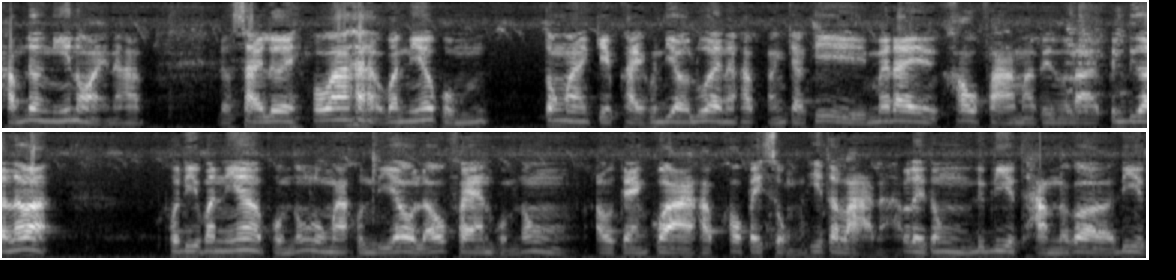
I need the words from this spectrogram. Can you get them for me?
ทำเรื่องนี้หน่อยนะครับ เดี๋ยวใส่เลย เพราะว่าวันนี้ผมต้องมาเก็บไข่คนเดียวด้วยนะครับ หลังจากที่ไม่ได้เข้าฟาร์มมาเป็นเวลาเป็นเดือนแล้วอะพอดีวันนี้ผมต้องลงมาคนเดียว แล้วแฟนผมต้องเอาแตงกวาครับเข้าไปส่งที่ตลาดนะครับก็เลยต้องรีบๆทำแล้วก็รีบ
